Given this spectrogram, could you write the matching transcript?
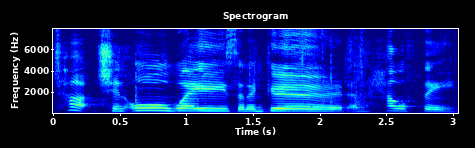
touch in all ways that are good and healthy.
